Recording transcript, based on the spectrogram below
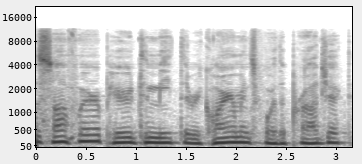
the software appeared to meet the requirements for the project,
